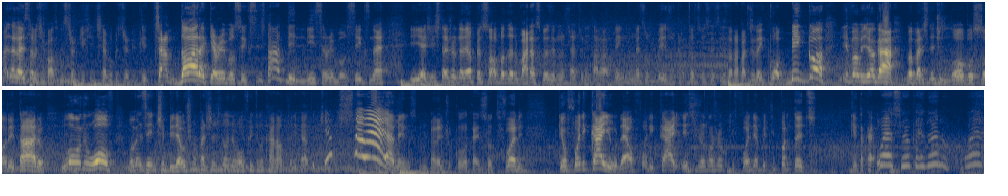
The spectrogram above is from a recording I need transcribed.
Mas agora estamos de volta com esse jogo que a gente ama, com esse jogo que a gente adora, que é Rainbow Six. Está uma delícia Rainbow Six, né? E a gente tá jogando aí, o pessoal mandando várias coisas ali no chat, eu não tava vendo, mas um beijo pra todos vocês que estão na partida aí comigo. E vamos jogar uma partida de Lobo Solitário, Lone Wolf. Vamos ver se a gente brilha. A última partida de Lone Wolf aqui no canal, tá ligado? Que é o amigos. Peraí, deixa eu colocar esse outro fone. Porque o fone caiu, né? O fone cai. Esse jogo é um jogo que fone é muito importante. Quem tá caindo? Ué, sou eu carregando? Ué?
